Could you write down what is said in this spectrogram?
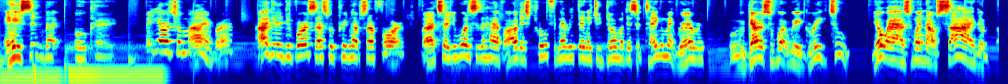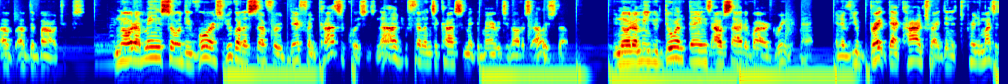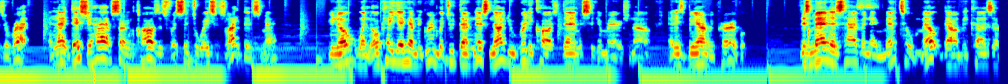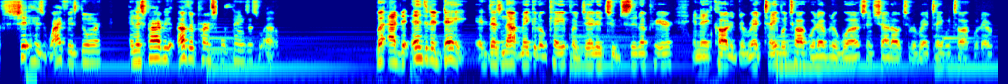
And he's sitting back, okay. Man, you out your mind, bro. I get a divorce. That's what prenups are for. But I tell you what, since I have all this proof and everything that you're doing with this entanglement, wherever, regardless of what we agreed to, your ass went outside of, of, of the boundaries. You know what I mean? So divorce, you're gonna suffer different consequences. Now you're failing to consummate the marriage and all this other stuff. You know what I mean? You're doing things outside of our agreement, man. And if you break that contract, then it's pretty much as a wrap. And like they should have certain clauses for situations like this, man. You know, when okay, yeah, you have an agreement, but you've done this, now you really caused damage to your marriage now, and it's beyond repairable. This man is having a mental meltdown because of shit his wife is doing, and it's probably other personal things as well. But at the end of the day, it does not make it okay for Jada to sit up here and they called it the Red Table Talk, whatever it was, and shout out to the Red Table Talk, whatever.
